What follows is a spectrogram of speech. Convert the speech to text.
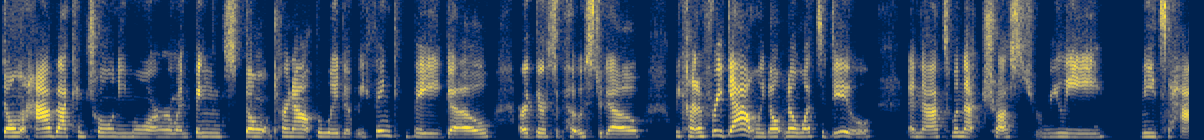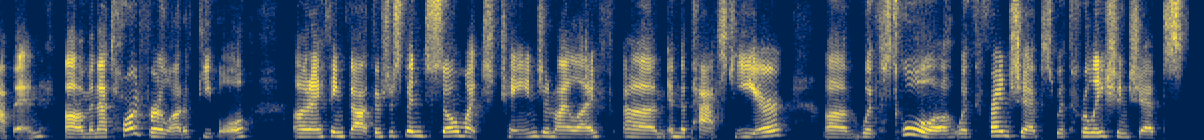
don't have that control anymore, or when things don't turn out the way that we think they go or they're supposed to go, we kind of freak out and we don't know what to do. And that's when that trust really needs to happen. Um, and that's hard for a lot of people. Uh, and I think that there's just been so much change in my life um, in the past year um, with school, with friendships, with relationships,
